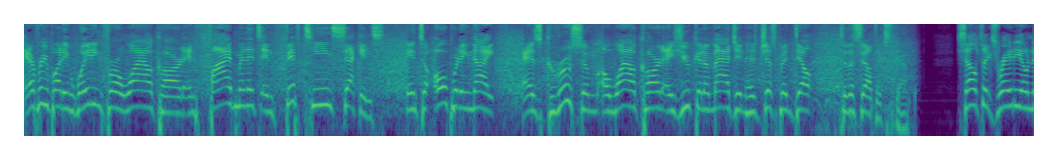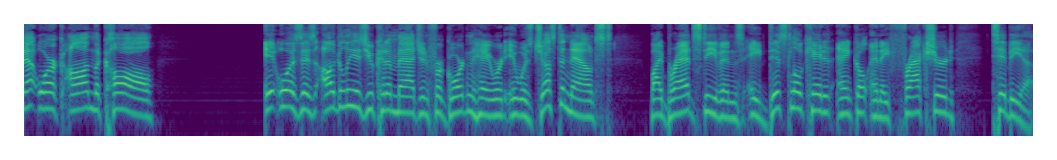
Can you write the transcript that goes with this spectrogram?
Everybody waiting for a wild card, and five minutes and 15 seconds into opening night, as gruesome a wild card as you can imagine has just been dealt to the Celtics. Yeah. Celtics radio network on the call. It was as ugly as you could imagine for Gordon Hayward. It was just announced by Brad Stevens a dislocated ankle and a fractured tibia.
